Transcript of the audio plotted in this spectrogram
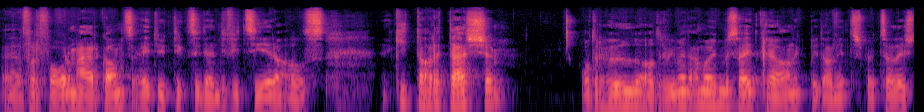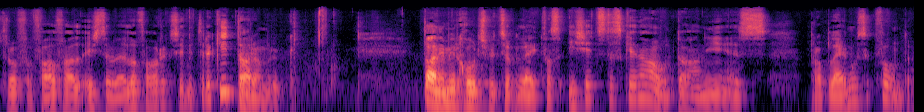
äh, von Form her ganz eindeutig zu identifizieren als Gitarrentasche oder Hülle oder wie man das immer sagt, keine Ahnung, ich bin da nicht Spezialist drauf. Auf jeden Fall ist der Velofahrer mit einer Gitarre am Rücken. Da habe ich mir kurz überlegt, was ist jetzt das genau? Und da habe ich ein Problem herausgefunden.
